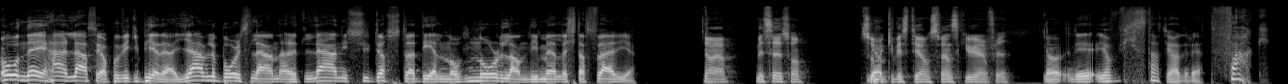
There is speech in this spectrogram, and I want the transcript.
Åh oh, nej, här läser jag på Wikipedia. Gävleborgs län är ett län i sydöstra delen av Norrland i mellersta Sverige. Ja, ja. Vi säger så. Så ja. mycket visste jag om svensk geografi. Ja, det, jag visste att jag hade rätt. Fuck!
